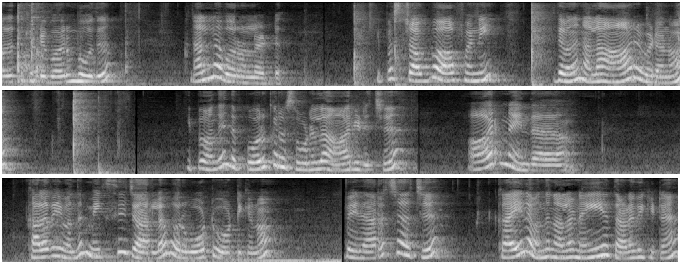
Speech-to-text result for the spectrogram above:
பதத்துக்கு இப்படி வரும்போது நல்லா வரும் லட்டு. இப்போ ஸ்டவ் ஆஃப் பண்ணி இதை வந்து நல்லா ஆற விடணும். இப்போ வந்து இந்த பொறுக்கிற சூடில் ஆறிடுச்சு. ஆறின இந்த கலவை வந்து மிக்ஸி ஜாரில் ஒரு ஓட்டு ஓட்டிக்கணும். இப்போ இதை அரைச்சாச்சு. கையில் வந்து நல்லா நெய்யை தடவிக்கிட்டேன்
